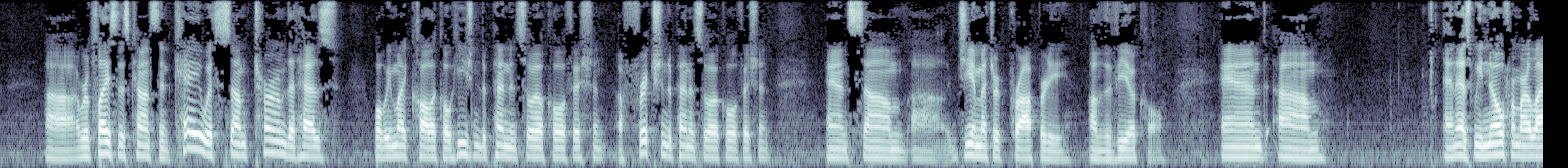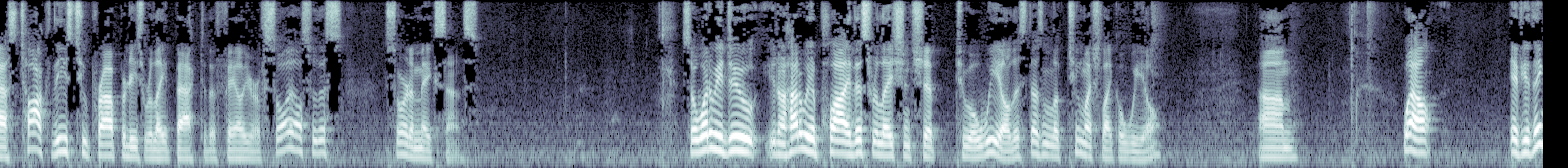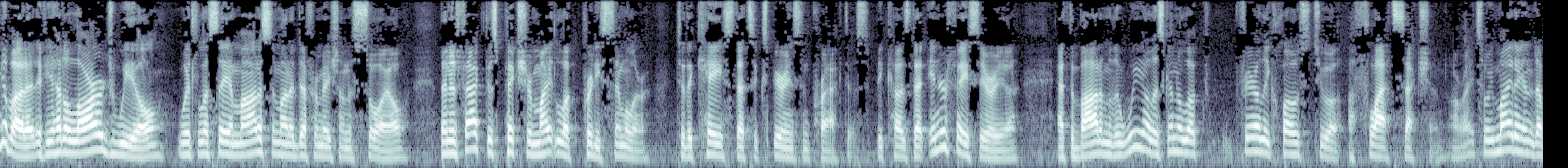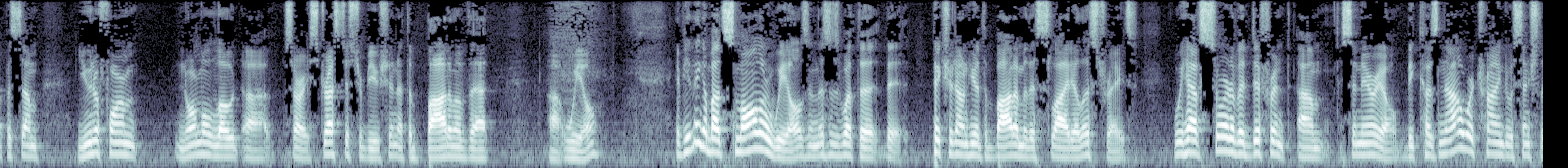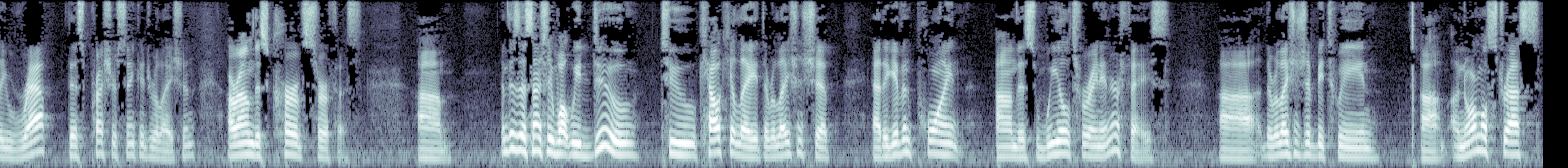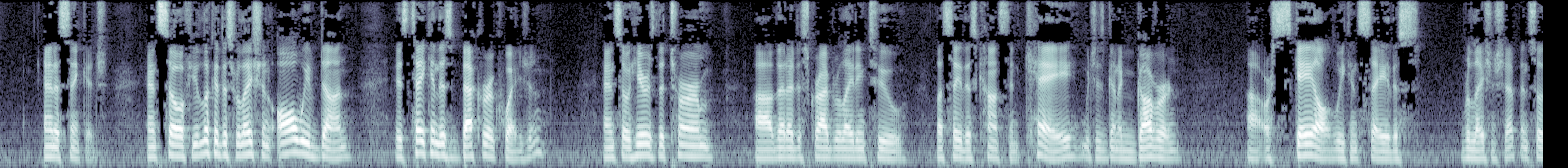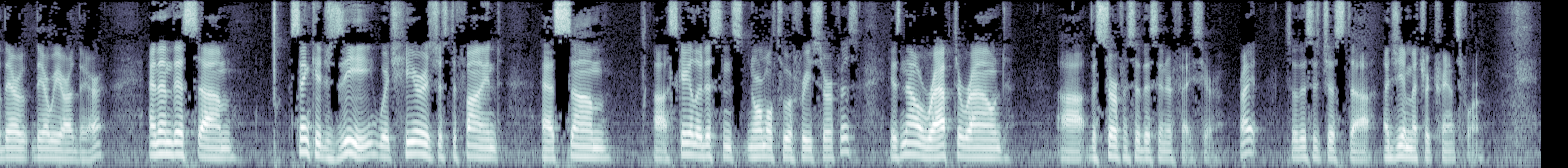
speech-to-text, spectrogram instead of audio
uh, replace this constant K with some term that has what we might call a cohesion dependent soil coefficient, a friction dependent soil coefficient, and some uh, geometric property of the vehicle. And, um, and as we know from our last talk, these two properties relate back to the failure of soil, so this sort of makes sense. So, what do we do? You know, how do we apply this relationship to a wheel? This doesn't look too much like a wheel. Um, well, if you think about it, if you had a large wheel with, let's say, a modest amount of deformation on the soil, then in fact this picture might look pretty similar to the case that's experienced in practice because that interface area at the bottom of the wheel is going to look fairly close to a, a, flat section. All right, so we might end up with some uniform normal load, uh, sorry, stress distribution at the bottom of that uh, wheel. If you think about smaller wheels, and this is what the, the picture down here at the bottom of this slide illustrates, we have sort of a different um, scenario because now we're trying to essentially wrap this pressure sinkage relation around this curved surface. Um, and this is essentially what we do to calculate the relationship at a given point on this wheel terrain interface, uh, the relationship between um, a normal stress and a sinkage. And so if you look at this relation, all we've done is taken this Bekker equation. And so here's the term uh, that I described relating to let's say, this constant k, which is going to govern uh, or scale, we can say, this relationship. And so there, there we are there. And then this um, sinkage z, which here is just defined as some uh, scalar distance normal to a free surface, is now wrapped around uh, the surface of this interface here, right? So this is just uh, a geometric transform.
